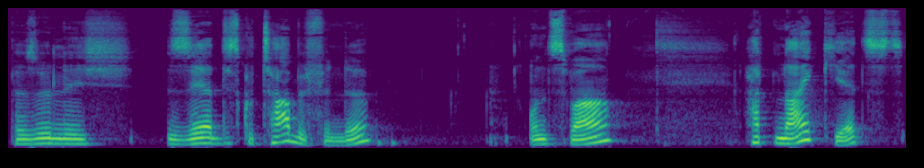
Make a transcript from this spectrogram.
persönlich sehr diskutabel finde. Und zwar hat Nike jetzt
